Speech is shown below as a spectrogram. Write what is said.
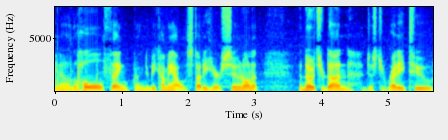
you know, the whole thing. Going to be coming out with a study here soon on it. The notes are done, just ready to,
